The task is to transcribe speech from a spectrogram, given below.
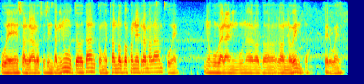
pues saldrá a los 60 minutos tal. Como están los dos con el Ramadán, pues no jugará ninguno de los, dos, los 90. Pero bueno.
